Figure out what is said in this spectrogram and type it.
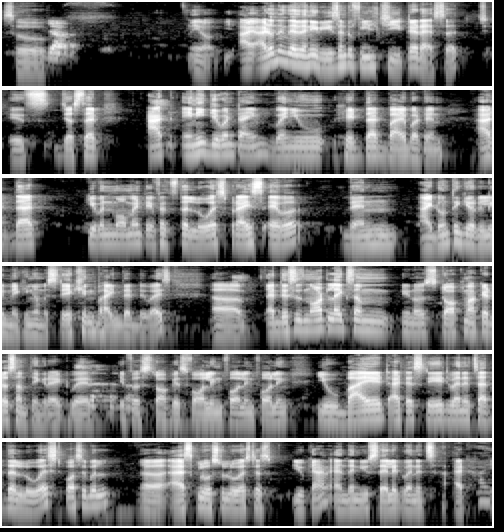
So yeah. you know I, I don't think there's any reason to feel cheated as such it's just that at any given time when you hit that buy button at that given moment if it's the lowest price ever then i don't think you're really making a mistake in buying that device. Uh, and this is not like some you know stock market or something right? Where if a stock is falling falling falling you buy it at a stage when it's at the lowest possible uh, as close to lowest as you can and then you sell it when it's at high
